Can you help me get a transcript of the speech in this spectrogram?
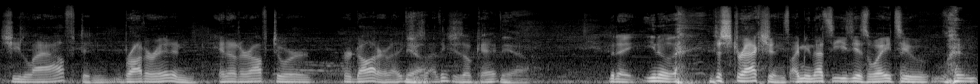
she laughed and brought her in and handed her off to her her daughter. I think, she's, I think she's okay. Yeah. But hey, you know, Distractions. I mean, that's the easiest way to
